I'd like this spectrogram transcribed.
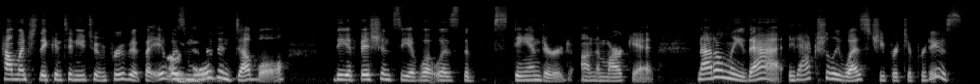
how, much they continue to improve it, but it was oh, yeah. more than double the efficiency of what was the standard on the market. Not only that, it actually was cheaper to produce.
